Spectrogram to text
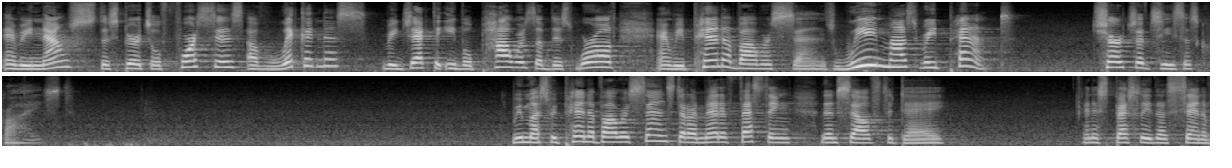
and renounce the spiritual forces of wickedness, reject the evil powers of this world, and repent of our sins. We must repent, Church of Jesus Christ. We must repent of our sins that are manifesting themselves today, and especially the sin of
